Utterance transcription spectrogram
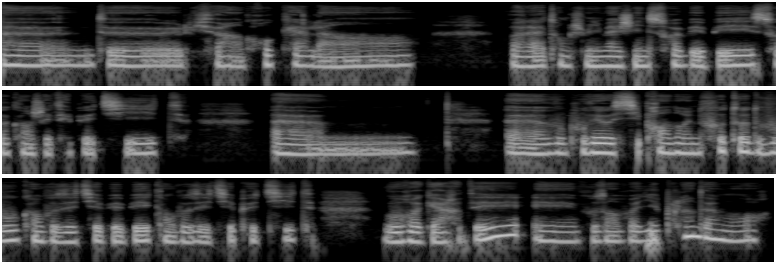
de lui faire un gros câlin. Voilà, donc je m'imagine soit bébé, soit quand j'étais petite. Hem, heu, vous pouvez aussi prendre une photo de vous quand vous étiez bébé, quand vous étiez petite, vous regarder et vous envoyer plein d'amour.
